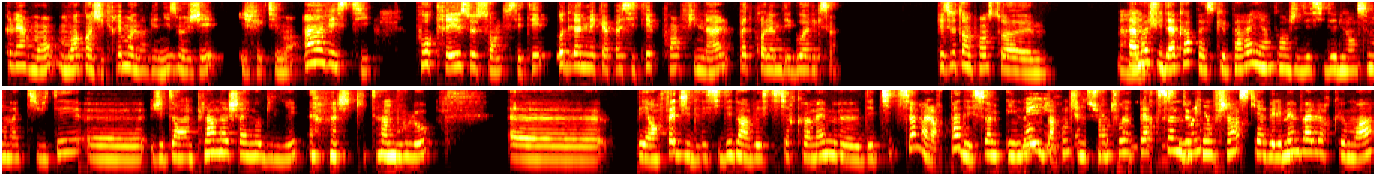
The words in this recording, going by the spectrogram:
clairement, moi, quand j'ai créé mon organisme, j'ai effectivement investi pour créer ce centre. C'était au-delà de mes capacités, point final, pas de problème d'ego avec ça. Qu'est-ce que tu en penses, toi euh, ah, Moi, je suis d'accord parce que pareil, hein, quand j'ai décidé de lancer mon activité, euh, j'étais en plein achat immobilier. je quittais un boulot. Euh, et en fait, j'ai décidé d'investir quand même des petites sommes. Alors, pas des sommes énormes. Par contre, je me suis entourée de personnes de confiance qui avaient les mêmes valeurs que moi,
